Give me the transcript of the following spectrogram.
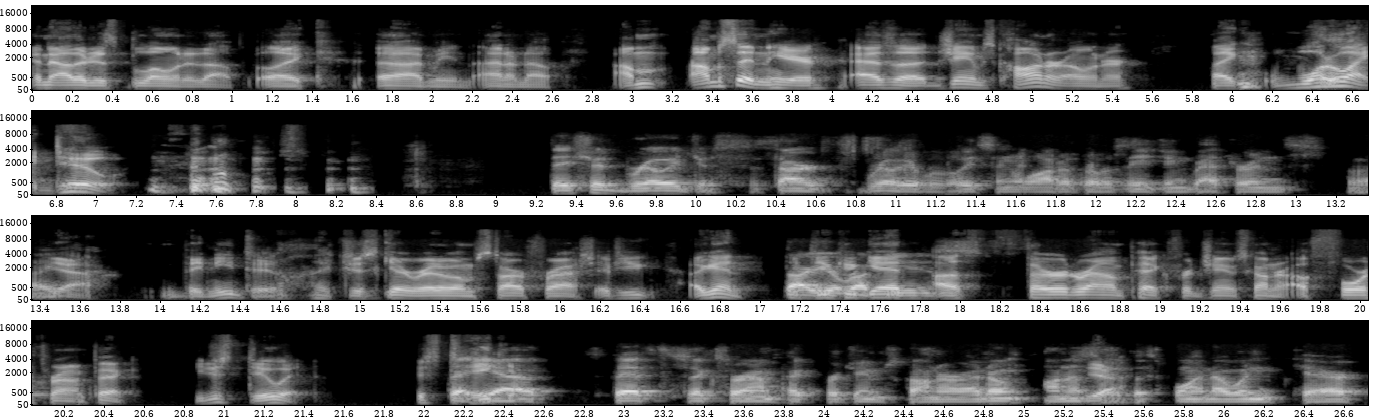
and now they're just blowing it up. Like, uh, I mean, I don't know. I'm I'm sitting here as a James Conner owner. Like, what do I do? they should really just start really releasing a lot of those aging veterans. Like, yeah, they need to like just get rid of them, start fresh. If you again, if you could get a third round pick for James Conner, a fourth round pick, you just do it. Just take yeah, it. fifth, sixth round pick for James Conner. I don't honestly Yeah. at this point. I wouldn't care.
